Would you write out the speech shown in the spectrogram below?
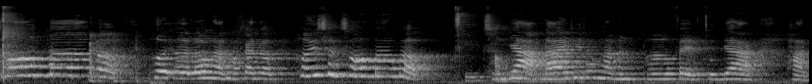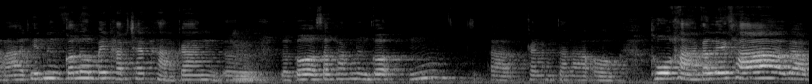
ชอบมากแบบเฮ้ยเออเริ่มงานพร้อมกันแบบเฮ้ยฉันชอบมากแบบฉันอยากได้ที่ทำงานมันเพอร์เฟกทุกอย่าง ผ่านมาอาทิตย์หนึ่งก็เริ่มไม่ทักแชทหากันเอออมแล้วก็สักพักหนึ่งก็อืมอ่ากำลังจะลาออก โทรหากันเลยค่ะแบบ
